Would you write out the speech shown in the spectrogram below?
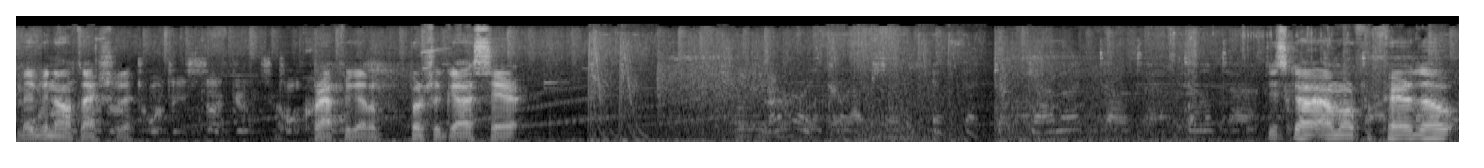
maybe not actually. 20 seconds to launch. Crap, we got a bunch of guys here. This guy, I'm more prepared though.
